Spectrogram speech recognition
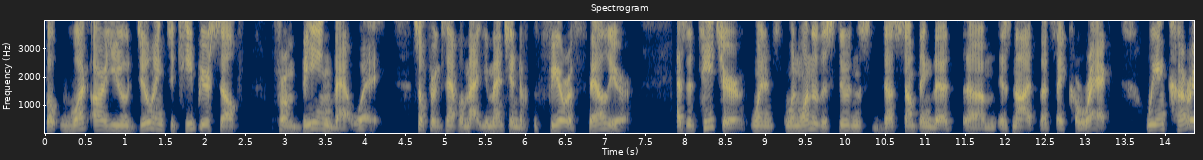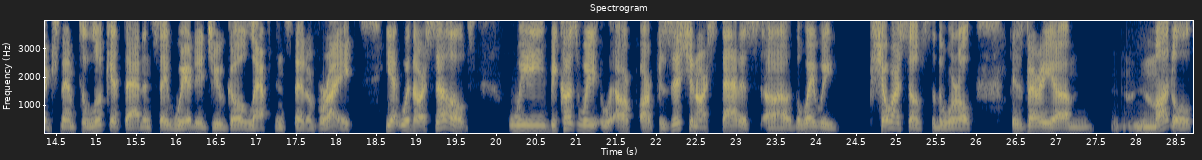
but what are you doing to keep yourself from being that way? So, for example, Matt, you mentioned fear of failure. As a teacher, when it's, when one of the students does something that um, is not, let's say, correct, we encourage them to look at that and say, "Where did you go left instead of right?" Yet with ourselves, we because we our, our position, our status, uh, the way we show ourselves to the world is very um, muddled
